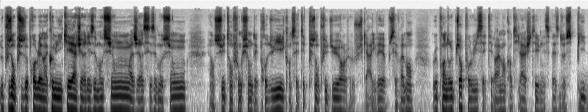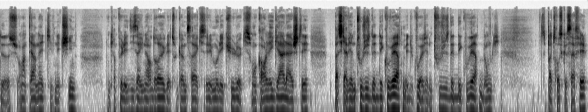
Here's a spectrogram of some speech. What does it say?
De plus en plus de problèmes à communiquer, à gérer les émotions, à gérer ses émotions, et ensuite en fonction des produits, quand été de plus en plus dur, jusqu'à arriver, c'est vraiment le point de rupture pour lui, été vraiment quand il a acheté une espèce de speed sur internet qui venait de Chine, donc un peu les designers drugs, les trucs comme ça, qui sont les molécules qui sont encore légales à acheter, parce qu'elles viennent tout juste d'être découvertes, mais du coup elles viennent tout juste d'être découvertes, donc c'est pas trop ce que ça fait.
